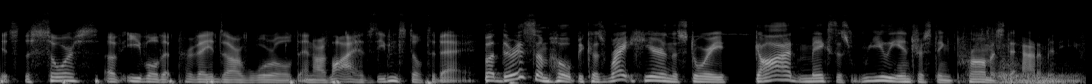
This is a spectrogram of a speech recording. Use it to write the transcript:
it's the source of evil that pervades our world and our lives, even still today. But there is some hope because right here in the story, God makes this really interesting promise to Adam and Eve.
